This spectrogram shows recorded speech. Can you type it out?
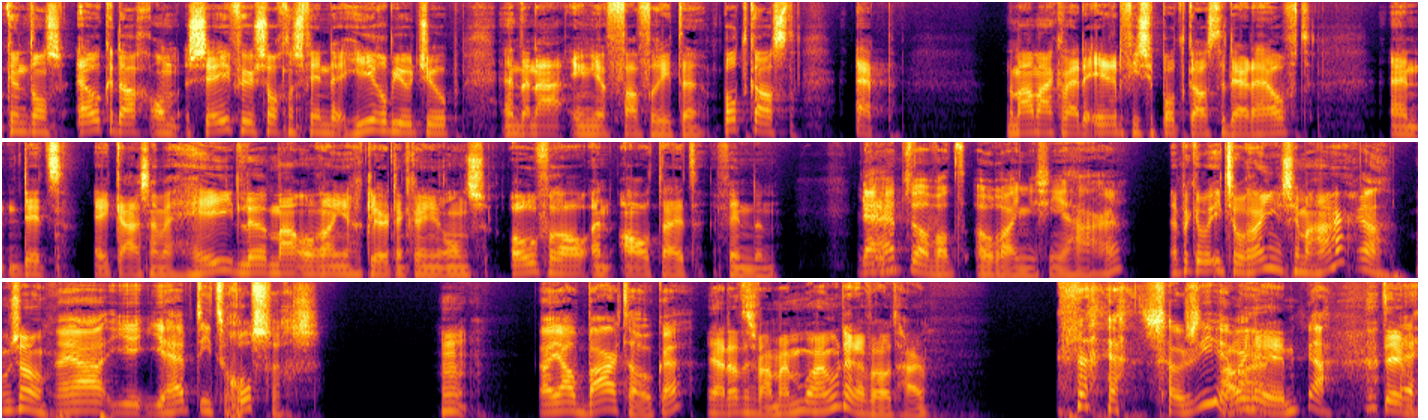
kunt ons elke dag om 7 uur s ochtends vinden hier op YouTube... en daarna in je favoriete podcast-app. Normaal maken wij de Eredivisie-podcast de derde helft... En dit EK zijn we helemaal oranje gekleurd... en kun je ons overal en altijd vinden. Jij hebt wel wat oranjes in je haar, hè? Heb ik wel iets oranjes in mijn haar? Ja. Hoezo? Nou ja, je, je hebt iets rossigs. Hm. Nou, jouw baard ook, hè? Ja, dat is waar. Mijn, mijn moeder heeft rood haar. ja, zo zie je Hou je maar. in. Ja. Tim,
